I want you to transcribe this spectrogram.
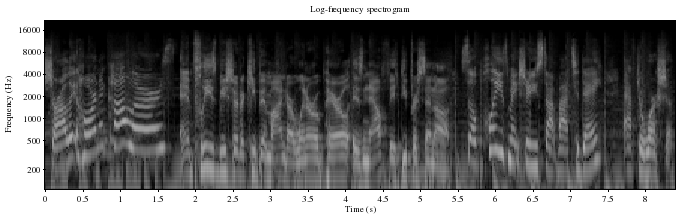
Charlotte Hornet colors. And please be sure to keep in mind our winter apparel is now 50% off. So please make sure you stop by today after worship.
